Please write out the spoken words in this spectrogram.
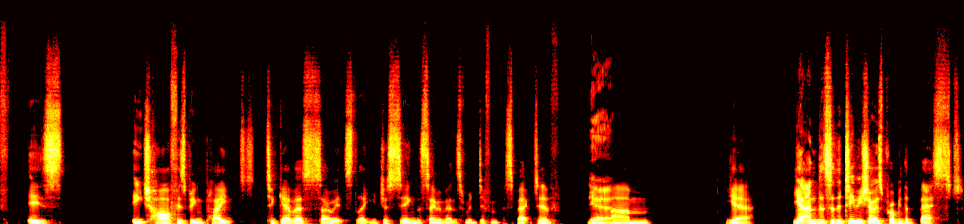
f- is each half is being played t- together, so it's like you're just seeing the same events from a different perspective. yeah. Um, yeah, yeah, and the, so the TV show is probably the best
